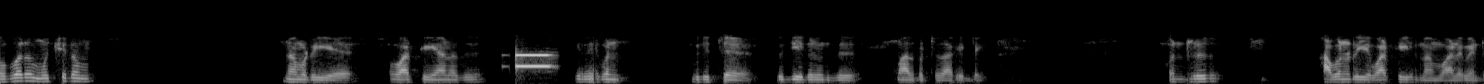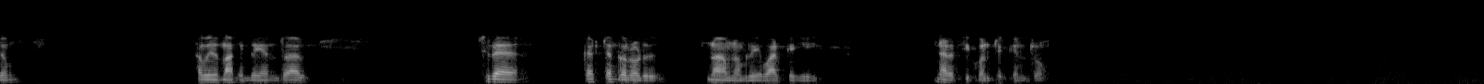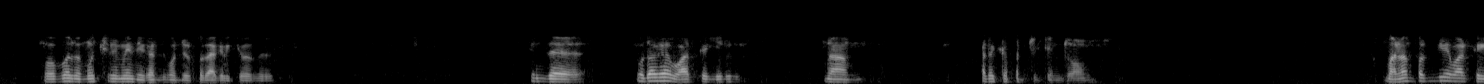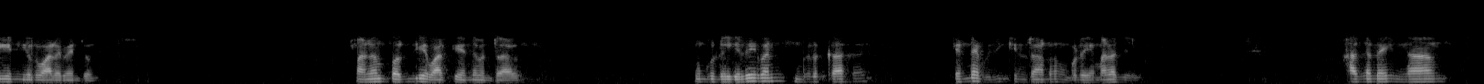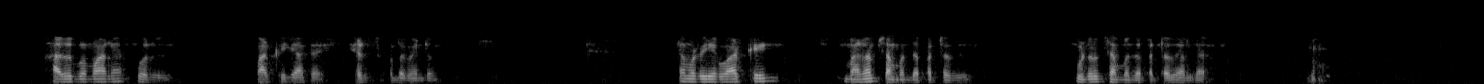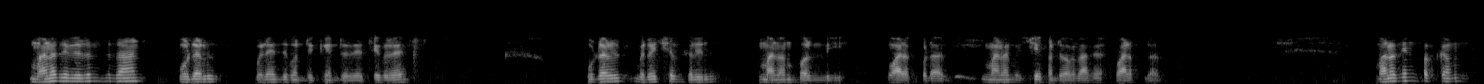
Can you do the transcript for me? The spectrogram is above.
ஒவ்வொரு மூச்சிலும் நம்முடைய வாழ்க்கையானது இறைவன் விதித்த விதியிலிருந்து மாறுபட்டதாக இல்லை. ஒன்று அவனுடைய வாழ்க்கையில் நாம் வாழ வேண்டும். அவ்விதமாக இல்லை என்றால் சில கஷ்டங்களோடு நாம் நம்முடைய வாழ்க்கையை நடத்தி கொண்டிருக்கின்றோம். ஒவ்வொரு மூச்சிலுமே நிகழ்ந்து கொண்டிருப்பதாக இருக்கிறது. இந்த உலக வாழ்க்கையில் நாம் அடைக்கப்பட்டிருக்கின்றோம். மனம் பொருந்திய வாழ்க்கையை நீங்கள் வாழ வேண்டும். மனம் பொருந்திய வாழ்க்கை என்னவென்றால் உங்களுடைய இறைவன் உங்களுக்காக என்ன விதிக்கின்றானோ உங்களுடைய மனதில் அதனை நாம் அருபமான ஒரு வாழ்க்கையாக எடுத்துக்கொள்ள வேண்டும். நம்முடைய வாழ்க்கை மனம் சம்பந்தப்பட்டது உடல் சம்பந்தப்பட்டது அல்ல. மனதிலிருந்துதான் உடல் விளைந்து கொண்டிருக்கின்றதே தவிர உடல் விளைச்சல்களில் மனம் பொருந்தி வாழக்கூடாது. மனம் இச்சை கொண்டவர்களாக வாழக்கூடாது. மனதின் பக்கம்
